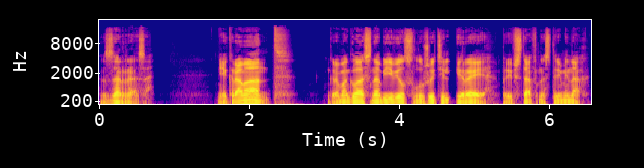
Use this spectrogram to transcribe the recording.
зараза. «Некромант!» — громогласно объявил служитель Ирея, привстав на стременах.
